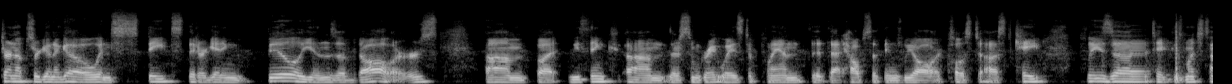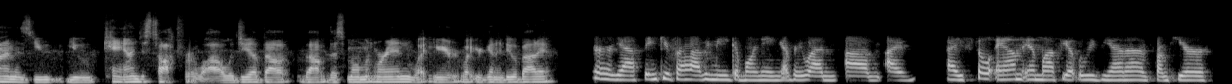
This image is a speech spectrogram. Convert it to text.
turnips are going to go in states that are getting billions of dollars Um, but we think um, there's some great ways to plan that that helps the things we all are close to us. Kate, please uh, take as much time as you you can. Just talk for a while, would you, about about this moment we're in, what you're what you're going to do about it? Sure. Yeah. Thank you for having me. Good morning, everyone. Um, I I still am in Lafayette, Louisiana. I'm from here,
